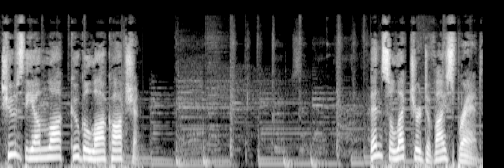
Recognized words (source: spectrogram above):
Choose the Unlock Google Lock option. Then select your device brand.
